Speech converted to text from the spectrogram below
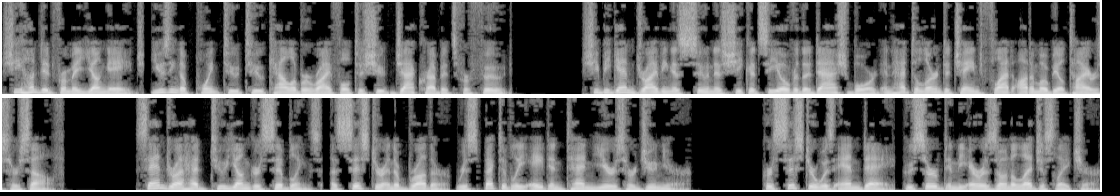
She hunted from a young age, using a .22 caliber rifle to shoot jackrabbits for food. She began driving as soon as she could see over the dashboard and had to learn to change flat automobile tires herself. Sandra had two younger siblings, a sister and a brother, respectively 8 and 10 years her junior. Her sister was Ann Day, who served in the Arizona legislature.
